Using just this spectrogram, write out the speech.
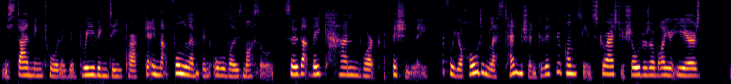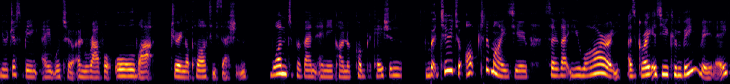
You're standing taller, you're breathing deeper, getting that full length in all those muscles so that they can work efficiently. Therefore, you're holding less tension because if you're constantly stressed, your shoulders are by your ears, you're just being able to unravel all that during a Pilates session. One, to prevent any kind of complications, but two, to optimize you so that you are as great as you can be, really.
